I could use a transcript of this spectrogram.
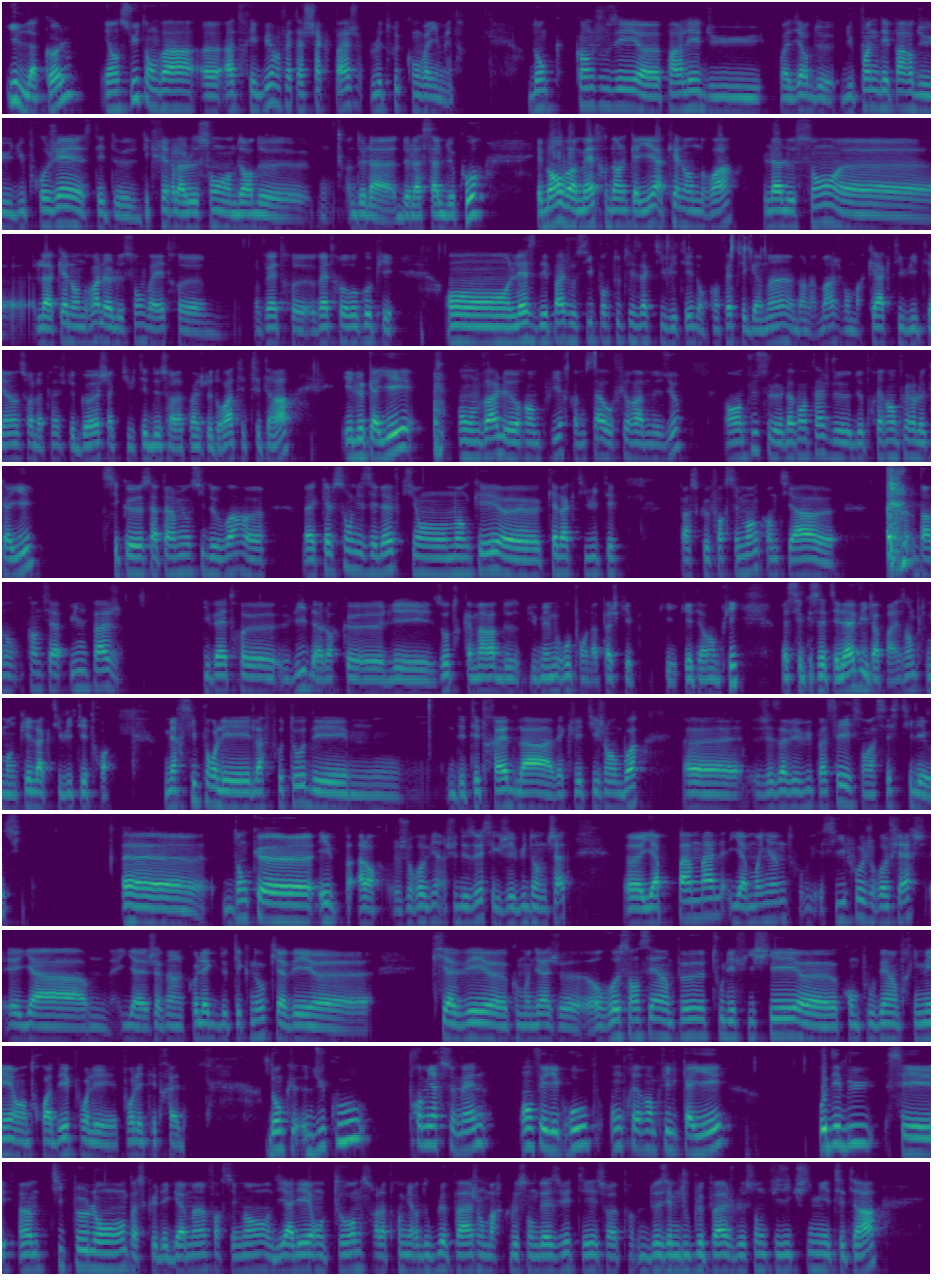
ils la collent, et ensuite on va euh, attribuer en fait à chaque page le truc qu'on va y mettre. Donc quand je vous ai euh, parlé du, on va dire du point de départ du, projet, c'était d'écrire la leçon en dehors de, la, salle de cours, eh ben on va mettre dans le cahier à quel endroit la leçon, euh, à quel endroit la leçon va être, va être, va être recopiée. On laisse des pages aussi pour toutes les activités. Donc, en fait, les gamins, dans la marge, vont marquer activité 1 sur la page de gauche, activité 2 sur la page de droite, etc. Et le cahier, on va le remplir comme ça au fur et à mesure. En plus, l'avantage de, pré-remplir le cahier, c'est que ça permet aussi de voir euh, bah, quels sont les élèves qui ont manqué euh, quelle activité. Parce que forcément, quand il y euh, quand il y a une page va être euh, vide alors que les autres camarades du même groupe ont la page qui, qui, a été remplie, bah, c'est que cet élève, il a par exemple manqué l'activité 3. Merci pour la photo des, hum, des tétraides là, avec les tiges en bois. Euh, je les avais vus passer, ils sont assez stylés aussi. Euh, donc, alors, je reviens, je suis désolé, c'est que j'ai vu dans le chat, il y a pas mal, il y a moyen de trouver, s'il faut, je recherche. Il a, y a j'avais un collègue de techno qui avait qui avait, euh, comment dirais-je, recensé un peu tous les fichiers euh, qu'on pouvait imprimer en 3D pour les, pour les. Donc, du coup, première semaine, on fait les groupes, on pré-remplit le cahier. Au début, c'est un petit peu long parce que les gamins, forcément, on dit allez, on tourne sur la première double page, on marque le son de SVT, sur la deuxième double page, le son de physique-chimie, etc.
